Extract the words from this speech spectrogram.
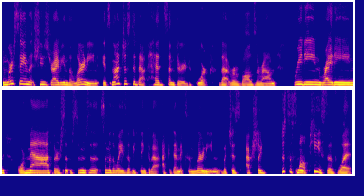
when we're saying that she's driving the learning, it's not just about head centered work that revolves around reading, writing, or math, or some, some, some of the ways that we think about academics and learning, which is actually just a small piece of what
